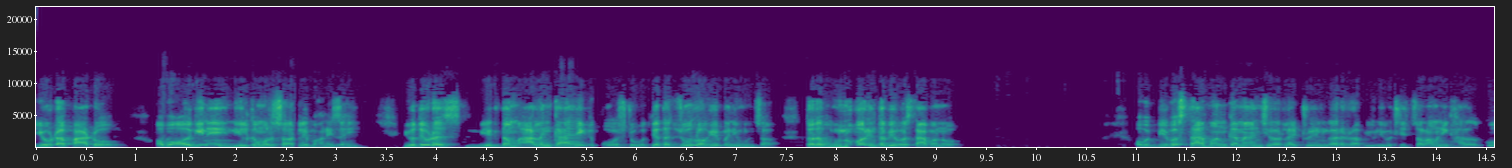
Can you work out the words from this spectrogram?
एउटा पाटो अब अघि नै निलकमल सरले भने चाहिँ यो त एउटा एकदम आलङ्कारिक पोस्ट हो। त्यता जो लगे पनि हुन्छ। तर हुनुपर्ने त व्यवस्थापन हो। अब व्यवस्थापनका मान्छेहरूलाई ट्रेन गरेर अब युनिभर्सिटी चलाउने खालको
